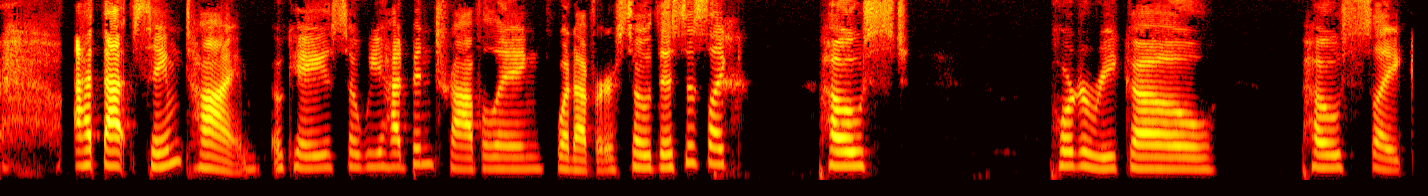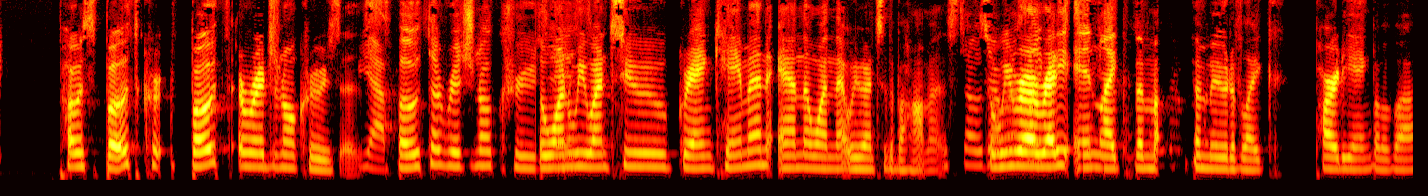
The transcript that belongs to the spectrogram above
at that same time, okay, so we had been traveling, whatever. So this is like post Puerto Rico, post like, post both cru- both original cruises. yeah, both original cruises. the one we went to Grand Cayman and the one that we went to the Bahamas. So So, we were like- already in like the the mood of like partying, blah blah blah.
